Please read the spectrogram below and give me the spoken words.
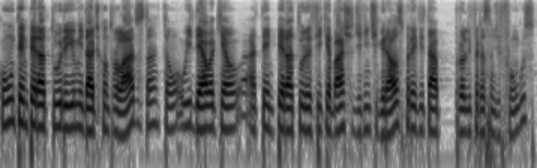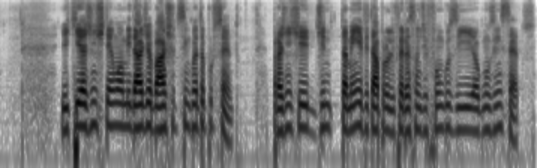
Com temperatura e umidade controlados, tá? Então o ideal é que a, temperatura fique abaixo de 20 graus para evitar a proliferação de fungos e que a gente tenha uma umidade abaixo de 50%, para a gente também evitar a proliferação de fungos e alguns insetos.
